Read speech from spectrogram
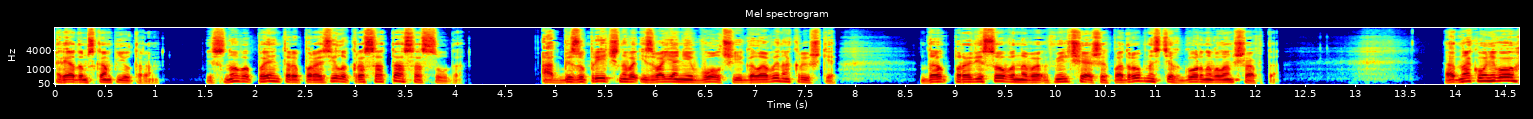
рядом с компьютером. И снова Пейнтера поразила красота сосуда. От безупречного изваяния волчьей головы на крышке до прорисованного в мельчайших подробностях горного ландшафта. Однако у него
